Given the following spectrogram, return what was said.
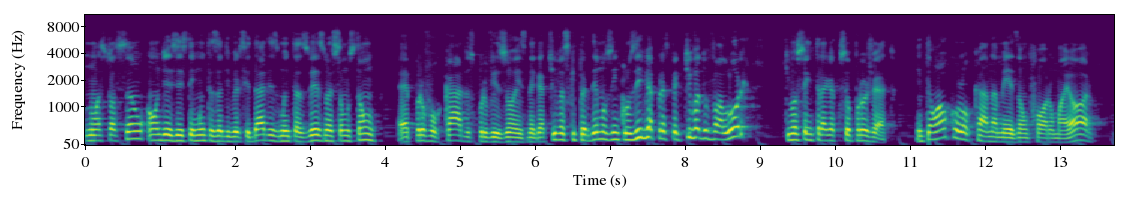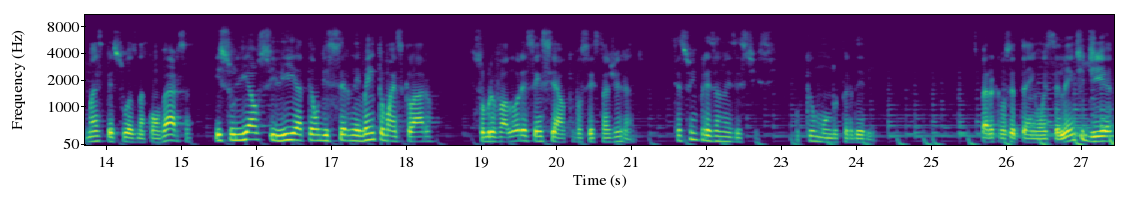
Numa situação onde existem muitas adversidades, muitas vezes nós somos tão é, provocados por visões negativas que perdemos inclusive a perspectiva do valor que você entrega com o seu projeto. Então, ao colocar na mesa um fórum maior, mais pessoas na conversa, isso lhe auxilia a ter um discernimento mais claro sobre o valor essencial que você está gerando. Se a sua empresa não existisse, o que o mundo perderia. Espero que você tenha um excelente dia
